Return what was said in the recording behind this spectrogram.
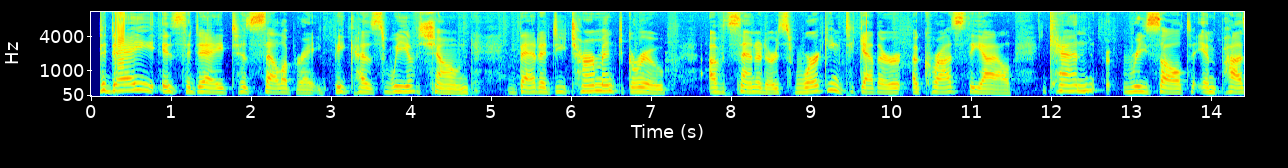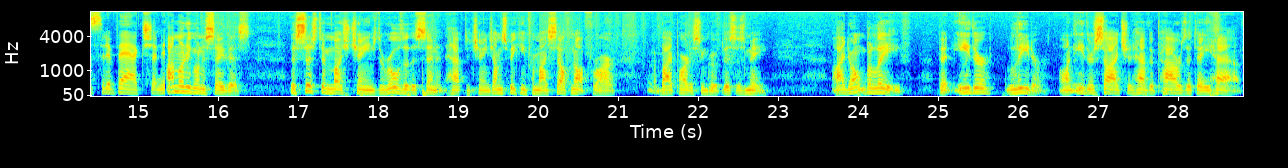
Today is the day to celebrate because we have shown that a determined group of senators working together across the aisle can result in positive action. I'm only going to say this. The system must change. The rules of the Senate have to change. I'm speaking for myself, not for our bipartisan group. This is me. I don't believe that either leader on either side should have the powers that they have.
